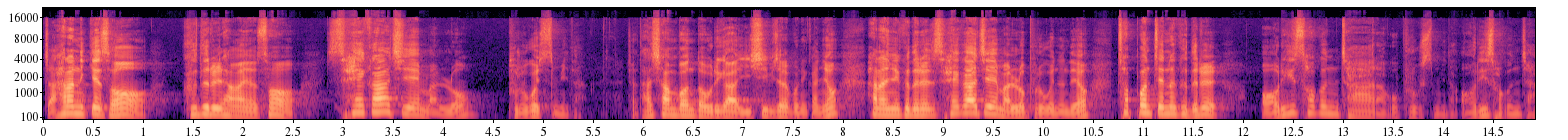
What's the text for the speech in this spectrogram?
자, 하나님께서 그들을 향하여서 세 가지의 말로 부르고 있습니다. 자, 다시 한 번 더 우리가 22절 보니까요. 하나님이 그들을 세 가지의 말로 부르고 있는데요. 첫 번째는 그들을 어리석은 자라고 부르고 있습니다. 어리석은 자.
